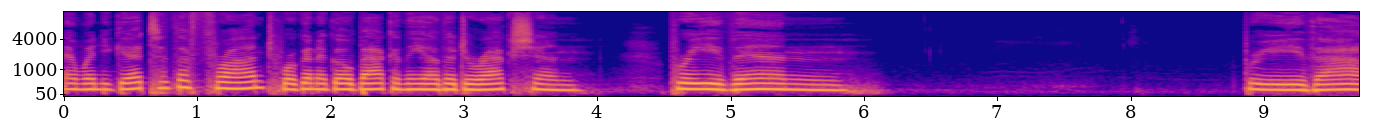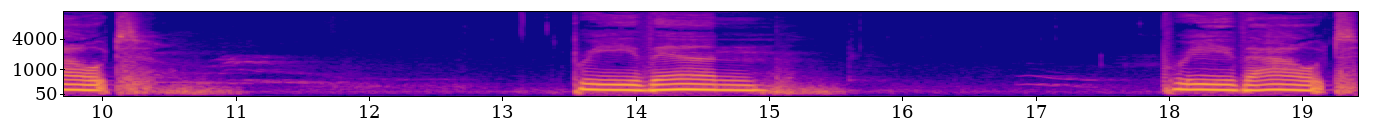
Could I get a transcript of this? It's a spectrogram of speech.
And when you get to the front, we're going to go back in the other direction. Breathe in. Breathe out. Breathe in. Breathe out.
